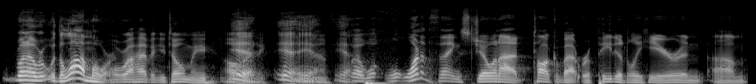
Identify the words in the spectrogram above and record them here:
run over it with the lawnmower. Or why haven't you told me yeah, already? yeah, yeah, yeah. Well, w- w- one of the things Joe and I talk about repeatedly here, and um,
